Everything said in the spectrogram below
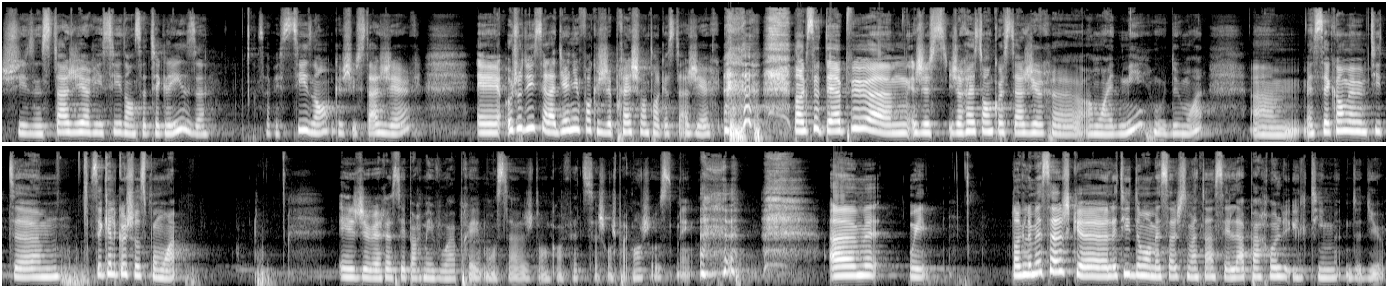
je suis une stagiaire ici dans cette église. Ça fait six ans que je suis stagiaire. Et aujourd'hui, c'est la dernière fois que je prêche en tant que stagiaire. Donc, c'était un peu. Euh, je, je, reste encore stagiaire un mois et demi ou deux mois. Mais c'est quand même une petite. c'est quelque chose pour moi. Et je vais rester parmi vous après mon stage. Donc, en fait, ça change pas grand-chose. Mais. Euh, oui. Donc, le message que. Le titre de mon message ce matin, c'est La parole ultime de Dieu.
